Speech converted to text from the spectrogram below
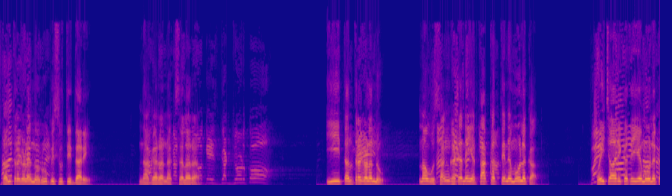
ತಂತ್ರಗಳನ್ನು ರೂಪಿಸುತ್ತಿದ್ದಾರೆ. ನಗರ ನಕ್ಸಲರ ಈ ತಂತ್ರಗಳನ್ನು ನಾವು ಸಂಘಟನೆಯ ತಾಕತ್ತಿನ ಮೂಲಕ, ವೈಚಾರಿಕತೆಯ ಮೂಲಕ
